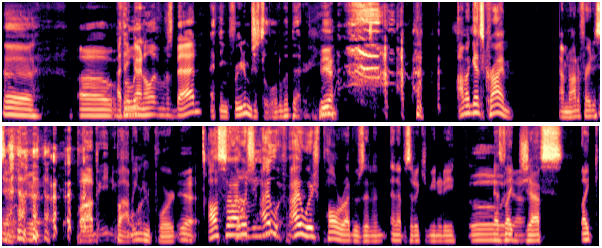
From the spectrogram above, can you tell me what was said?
Uh, Uh, I think li- 9 11 was bad. I think freedom just a little bit better. Yeah. I'm against crime. I'm not afraid to say it. yeah, Bobby. Bobby Newport. yeah. Also, I wish Bobby Newport. I wish Paul Rudd was in an, an episode of Community Ooh, as like yeah. Jeff's like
